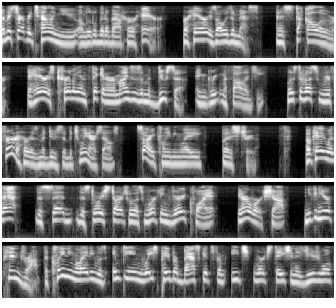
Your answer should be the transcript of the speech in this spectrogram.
Let me start by telling you a little bit about her hair. Her hair is always a mess and is stuck all over. The hair is curly and thick and reminds us of Medusa in Greek mythology. Most of us refer to her as Medusa between ourselves. Sorry, cleaning lady, but it's true. Okay, with that, the said the story starts with us working very quiet in our workshop, and you can hear a pin drop. The cleaning lady was emptying waste paper baskets from each workstation as usual.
